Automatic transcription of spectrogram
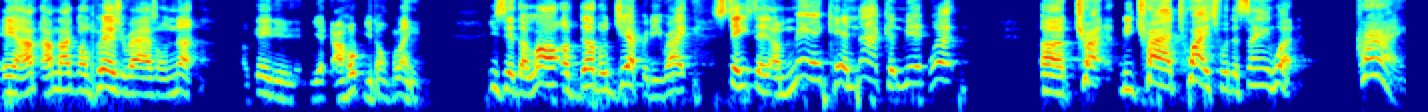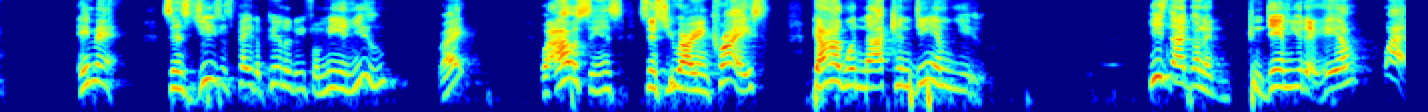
hey, I'm, I'm not going to pleasurize on nothing. Okay, I hope you don't blame He said the law of double jeopardy, right, states that a man cannot commit what? Uh, try, be tried twice for the same what? crime. Amen. Since Jesus paid the penalty for me and you, right? For our sins, since you are in Christ, God would not condemn you. He's not going to condemn you to hell. Why?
